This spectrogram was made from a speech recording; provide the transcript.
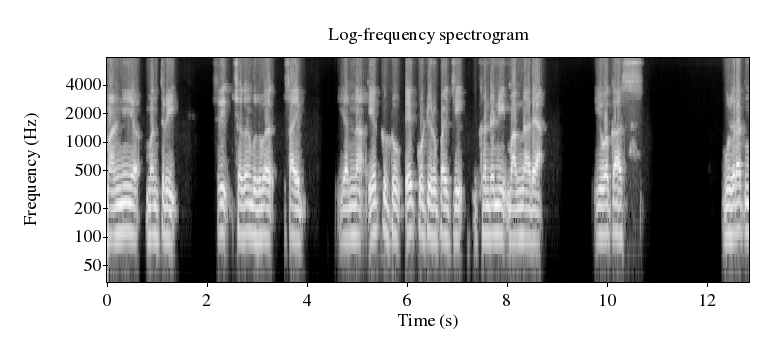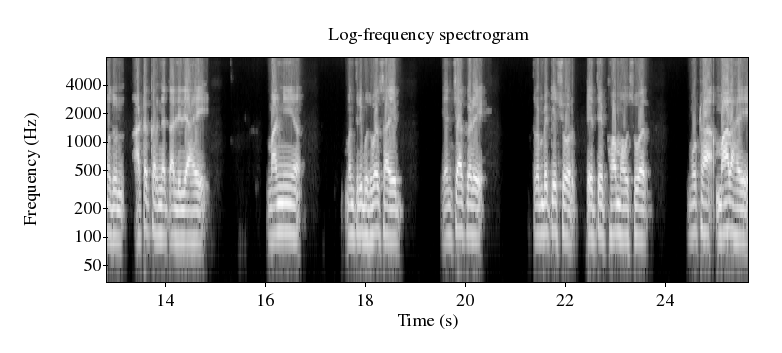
माननीय मंत्री श्री छगन भुजबळ साहेब यांना एक कोटी एक कोटी रुपयाची खंडणी मागणाऱ्या युवकास गुजरातमधून अटक करण्यात आलेली आहे. माननीय मंत्री भुजबळ साहेब यांच्याकडे त्र्यंबकेश्वर येथे फार्म हाऊसवर मोठा माल आहे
